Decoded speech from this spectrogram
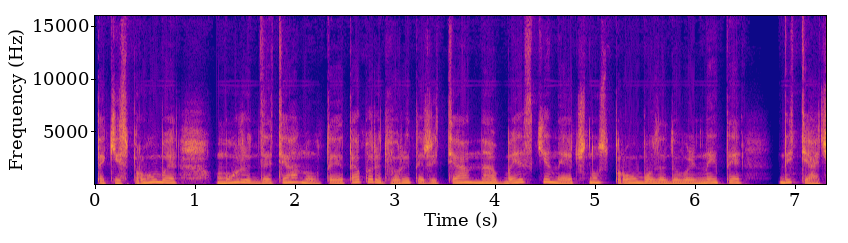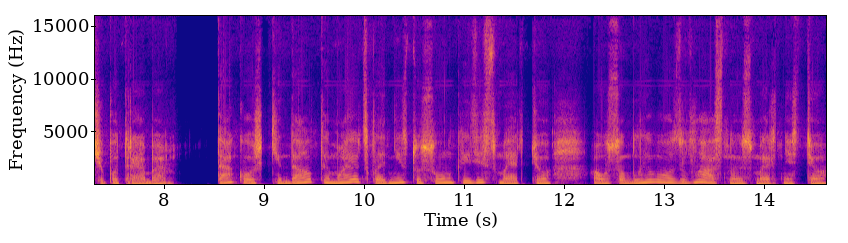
Такі спроби можуть затягнути та перетворити життя на безкінечну спробу задовольнити дитячі потреби. Також кідалти мають складні стосунки зі смертю, а особливо з власною смертністю.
